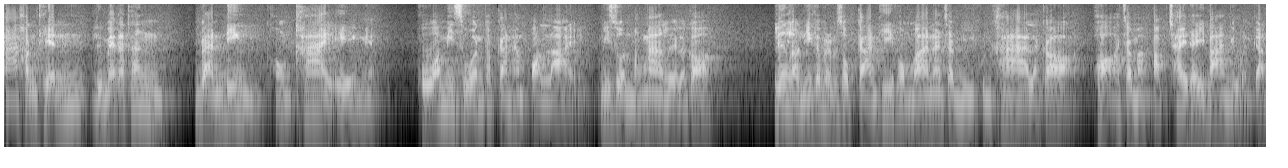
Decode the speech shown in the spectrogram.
หา content หรือแม้กระทั่ง branding ของค่ายเองเนี่ยผมว่ามีส่วนกับการทำออนไลน์ มีส่วนมาก ๆ เลย แล้วก็เรื่องเหล่านี้ก็เป็นประสบการณ์ที่ผมว่าน่าจะมีคุณค่า แล้วก็พออาจจะมาปรับใช้ได้บ้างอยู่เหมือนกัน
